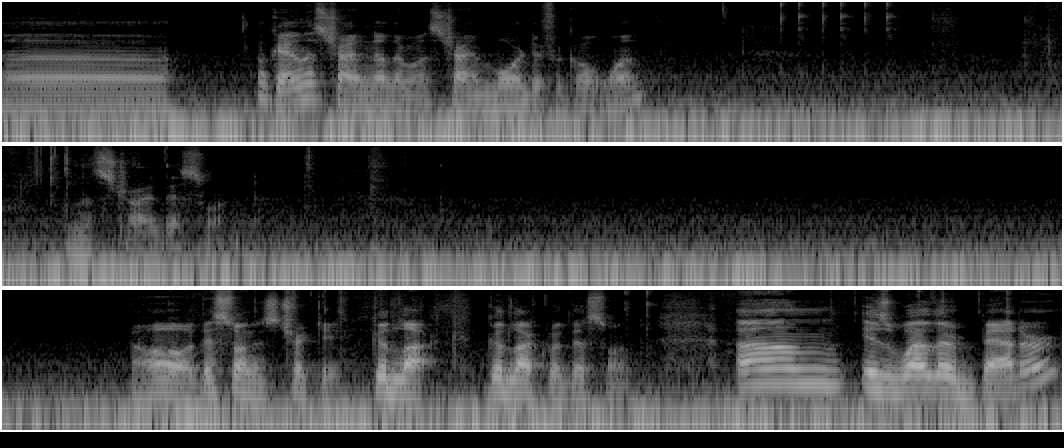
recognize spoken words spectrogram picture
Uh, okay, let's try another one. Let's try a more difficult one. Let's try this one. Oh, this one is tricky. Good luck. Good luck with this one. Um, is whether better?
